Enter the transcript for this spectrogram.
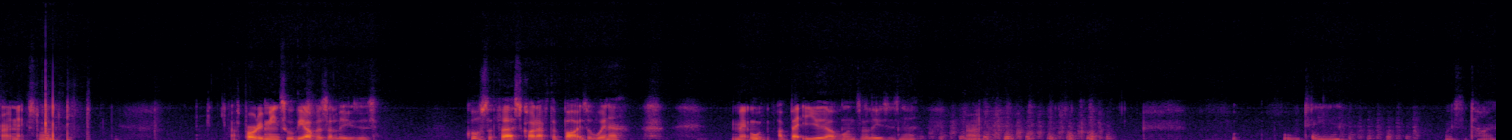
Right, next one. That probably means all the others are losers. Of course the first card I have to buy is a winner. I bet you the other ones are losers now. Right. 14. What's the time?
